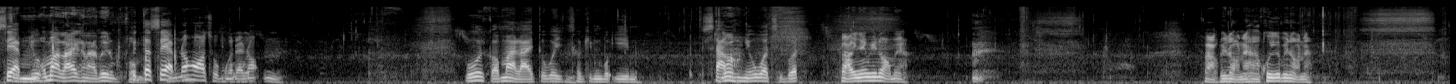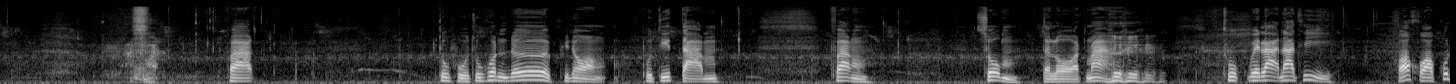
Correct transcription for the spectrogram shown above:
แสบอยู่เอามาหลายขนาดเว้ยผมเป็นตาแสบเนาะห่อสมกันได้เนาะอืมโอ้ยก็มาหลายตัวไว้เขากินบ่อิ่มสามเนาะหิวว่าสิเบิดฝากยังพี่น้องไหมฝากพี่น้องนะฮะคุยกับพี่น้องนะ ฝากทุกผู้ทุกคนเด้อพี่น้องผู้ติดตาม ฟังส้มตลอดมาทุกเวลาหน้าที่ ขอขอบคุณ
